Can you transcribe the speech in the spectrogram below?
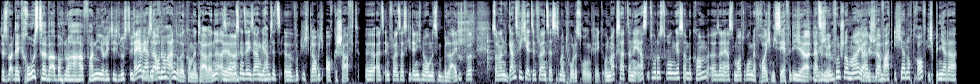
das war, der Großteil war einfach nur haha funny, richtig lustig. Naja, wir hatten auch Sache. noch andere Kommentare. Ne? Also Ja. man muss ganz ehrlich sagen, wir haben es jetzt äh, wirklich, glaube ich, auch geschafft äh, als Influencer. Es geht ja nicht nur darum, dass man beleidigt wird, sondern ganz wichtig als Influencer ist, dass man Todesdrohungen kriegt. Und Max hat seine ersten Todesdrohungen gestern bekommen, äh, seine ersten Morddrohungen. Da freue ich mich sehr für dich. Ja, Herzlichen Dankeschön. Glückwunsch nochmal. Ja, Dankeschön. da warte ich ja noch drauf. Ich bin ja da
